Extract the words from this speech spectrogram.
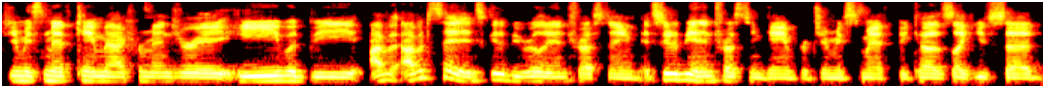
Jimmy Smith came back from injury. He would be, I, w- I would say it's going to be really interesting. It's going to be an interesting game for Jimmy Smith because, like you said,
